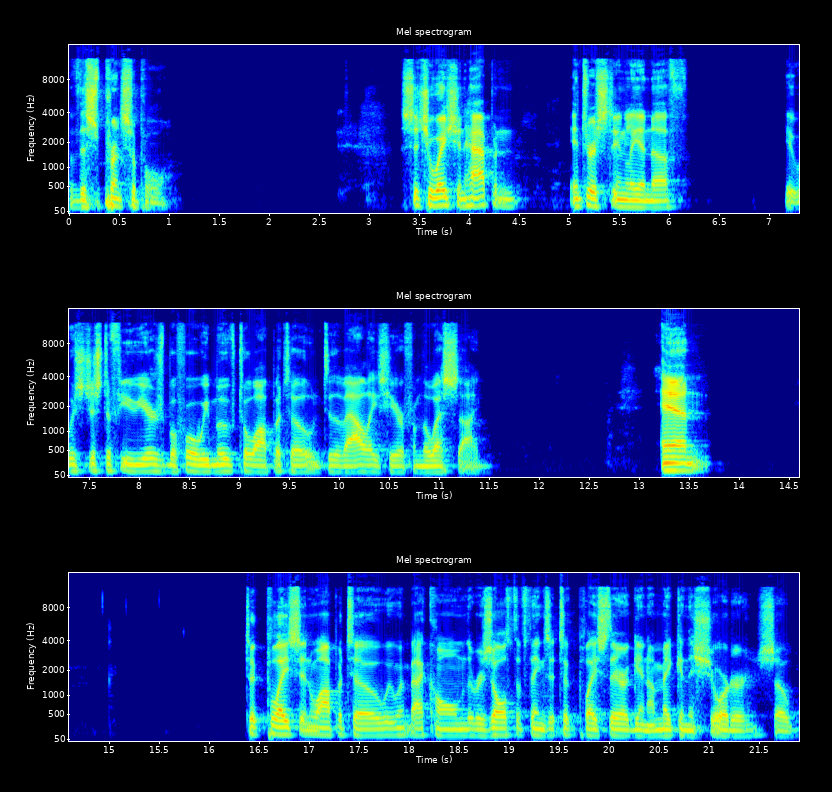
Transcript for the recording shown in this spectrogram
of this principle. Situation happened, interestingly enough, it was just a few years before we moved to Wapato to the valleys here from the west side. And took place in Wapato. We went back home. The result of things that took place there, again, I'm making this shorter. So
